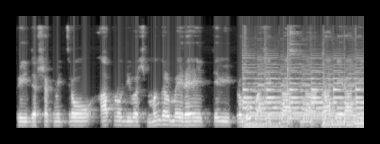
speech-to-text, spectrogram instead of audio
પ્રિય દર્શક મિત્રો, આપનો દિવસ મંગળમય રહે તેવી પ્રભુ પાસે પ્રાર્થના. રાધે રાધે.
